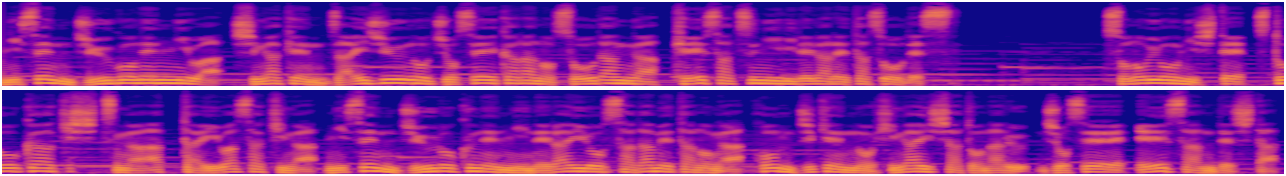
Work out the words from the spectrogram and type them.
2015年には滋賀県在住の女性からの相談が警察に入れられたそうです。そのようにしてストーカー気質があった岩崎が2016年に狙いを定めたのが本事件の被害者となる女性 A さんでした。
